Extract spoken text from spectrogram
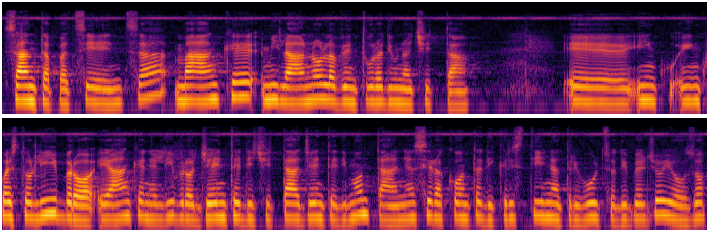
Santa Pazienza, ma anche Milano, l'avventura di una città. In, in, questo libro e anche nel libro Gente di città, gente di montagna si racconta di Cristina Trivulzio di Belgioioso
